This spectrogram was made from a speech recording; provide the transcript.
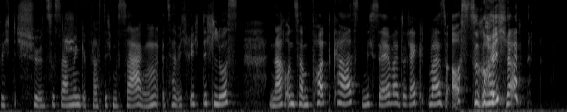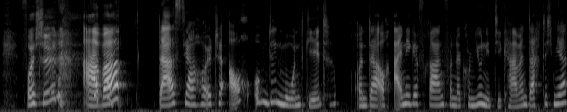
Richtig schön zusammengefasst. Ich muss sagen, jetzt habe ich richtig Lust, nach unserem Podcast mich selber direkt mal so auszuräuchern. Voll schön. Aber da es ja heute auch um den Mond geht und da auch einige Fragen von der Community kamen, dachte ich mir,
